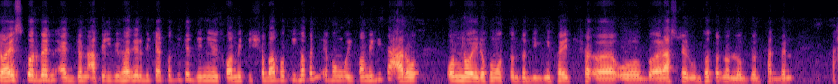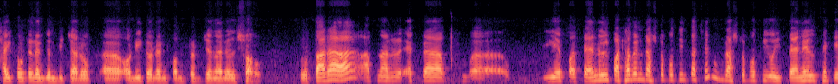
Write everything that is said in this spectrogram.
চয়েস করবেন একজন আপিল বিভাগের বিচারপতিকে যিনি ওই কমিটির সভাপতি হবেন এবং ওই কমিটিতে আরও অন্য এরকম অত্যন্ত ডিগনিফাইড ও রাষ্ট্রের ঊর্ধ্বতন লোকজন থাকবেন। হাইকোর্টের একজন বিচারক অডিটর অ্যান্ড কম্পিউটার জেনারেল সহ। তো তারা আপনার একটা ইয়ে প্যানেল পাঠাবেন রাষ্ট্রপতির কাছে এবং রাষ্ট্রপতি ওই প্যানেল থেকে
